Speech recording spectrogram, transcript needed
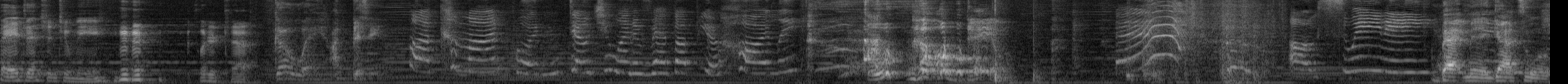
Pay attention to me. it's like a cat. Go away. I'm busy. Oh, come on, Gordon. Don't you want to rev up your Harley? oh, damn. Oh, sweetie. Batman got to him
